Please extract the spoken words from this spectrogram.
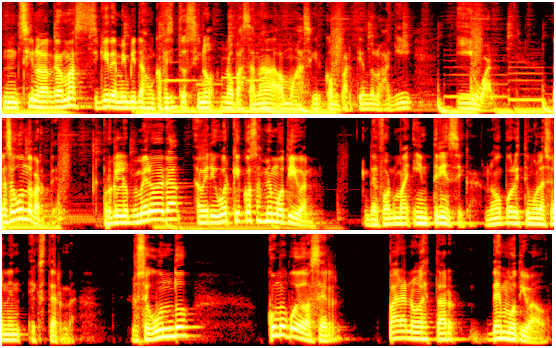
Mm, sin alargar más, si quieres me invitas un cafecito, si no, no pasa nada, vamos a seguir compartiéndolos aquí igual. La segunda parte, porque lo primero era averiguar qué cosas me motivan de forma intrínseca, no por estimulación externa. Lo segundo, ¿cómo puedo hacer para no estar desmotivado?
